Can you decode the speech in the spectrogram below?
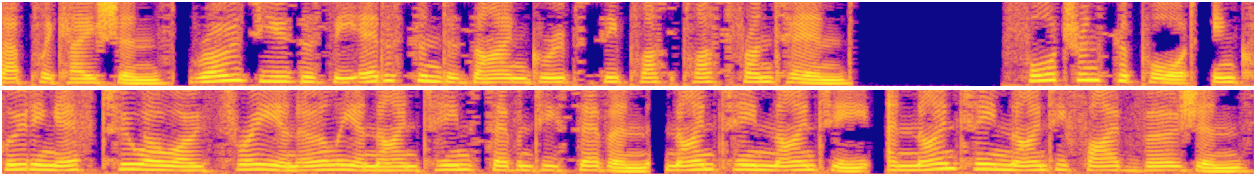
applications, ROSE uses the Edison Design Group C++ frontend. Fortran support, including F2003 and earlier 1977, 1990, and 1995 versions,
